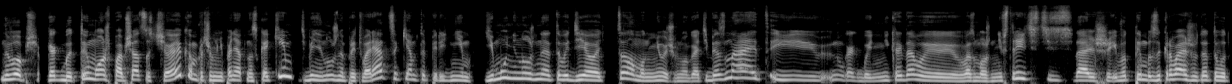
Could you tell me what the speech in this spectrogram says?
Ну, в общем, как бы ты можешь пообщаться с человеком, причем непонятно с каким, тебе не нужно притворяться кем-то перед ним, ему не нужно этого делать. В целом он не очень много о тебе знает, и, ну, как бы никогда вы, возможно, не встретитесь дальше. И вот ты закрываешь вот это вот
